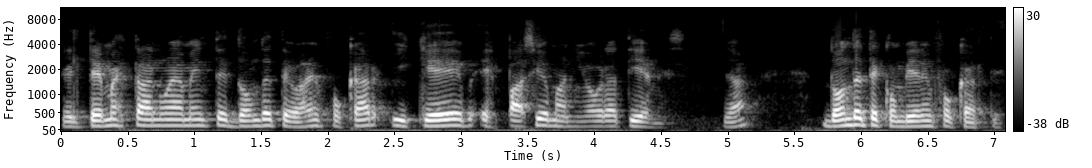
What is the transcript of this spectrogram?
el tema está nuevamente dónde te vas a enfocar y qué espacio de maniobra tienes, ¿ya? ¿Dónde te conviene enfocarte?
